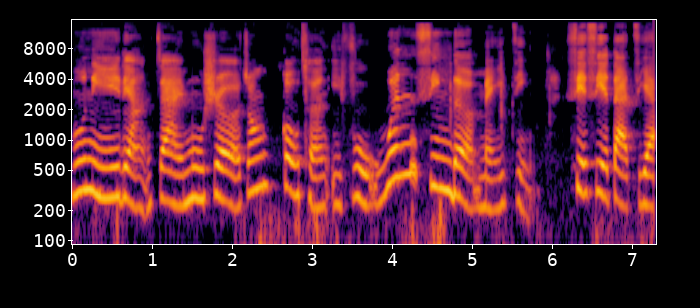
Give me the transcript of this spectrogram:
母女俩在暮色中构成一幅温馨的美景。谢谢大家。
